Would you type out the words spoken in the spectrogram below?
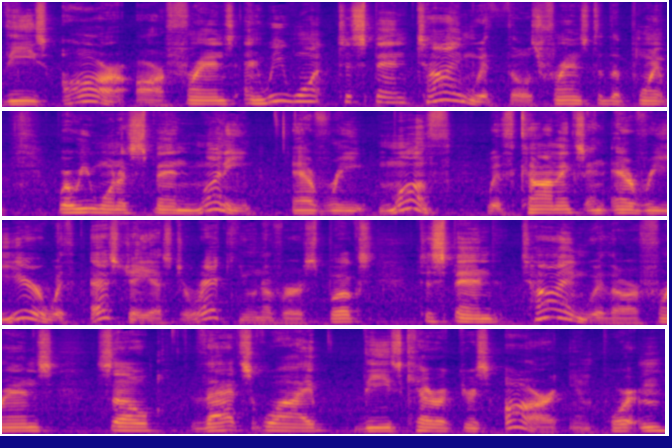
these are our friends and we want to spend time with those friends to the point where we want to spend money every month with comics and every year with SJS Direct Universe books to spend time with our friends. So that's why these characters are important.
